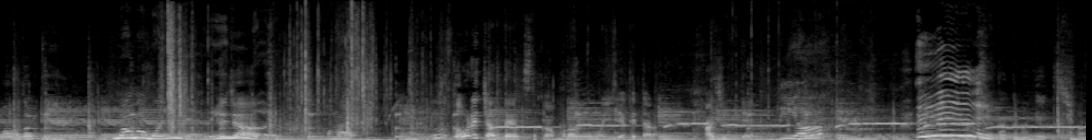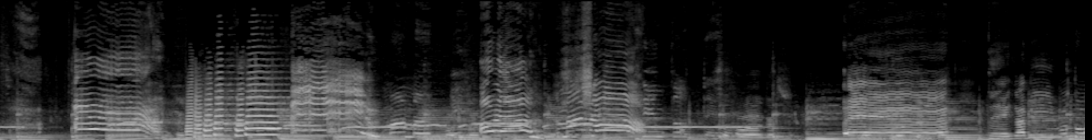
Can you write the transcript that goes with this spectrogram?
ママ食べていいの？ママもいいんだよいいんえじゃあだよこの、折れちゃったやつとかもらってもいい？焼けたら。味見でいいよせっかくなんで写しますねママ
